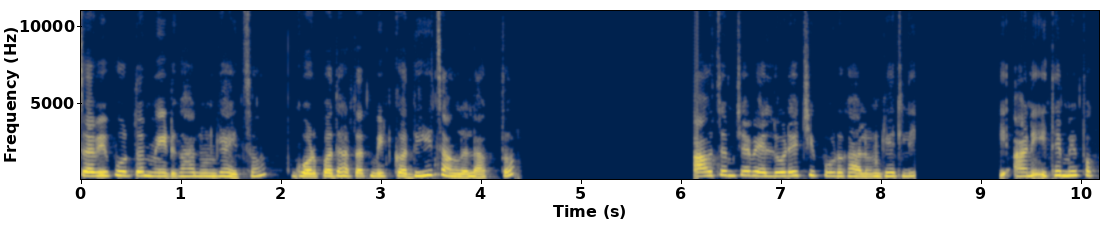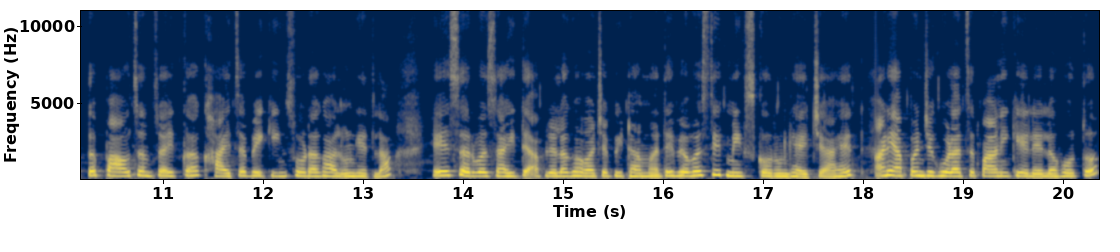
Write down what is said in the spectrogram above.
चवीपुरतं मीठ घालून घ्यायचं. गोड पदार्थात मीठ कधीही चांगलं लागतं. पाव चमचे वेलदोड्याची पूड घालून घेतली. आणि इथे मी फक्त पाव चमचा इतका खायचा बेकिंग सोडा घालून घेतला. हे सर्व साहित्य आपल्याला गव्हाच्या पिठामध्ये व्यवस्थित मिक्स करून घ्यायचे आहेत. आणि आपण जे गुळाचं पाणी केलेलं होतं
